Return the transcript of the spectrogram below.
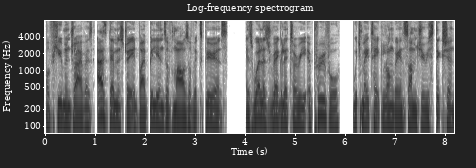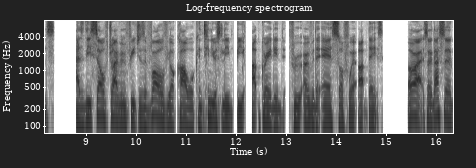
of human drivers, as demonstrated by billions of miles of experience, as well as regulatory approval, which may take longer in some jurisdictions. As these self driving features evolve, your car will continuously be upgraded through over the air software updates. All right, so that's a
